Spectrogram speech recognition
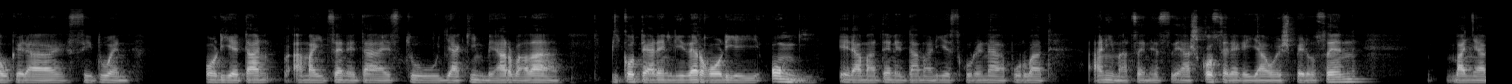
aukerak zituen horietan amaitzen eta ez du jakin behar bada. Bikotearen lidergori ongi eramaten eta mari ezkurrena apur bat animatzen ez? E, asko zere gehiago espero zen, baina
